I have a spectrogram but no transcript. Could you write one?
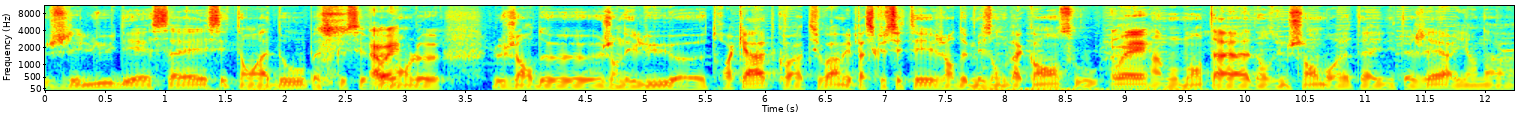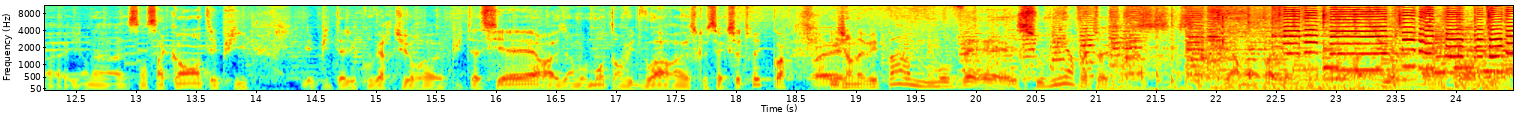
j'ai lu des SAS étant ado parce que c'est Ah ouais vraiment le, le genre de. J'en ai lu euh, 3-4, quoi, tu vois, mais parce que c'était genre de maison de vacances où Ouais. à un moment, as, dans une chambre, tu as une étagère, il y, en a, il y en a 150, et puis, et puis tu as les couvertures euh, putassières. D'un moment, tu as envie de voir euh, ce que c'est que ce truc, quoi. Ouais. Et j'en avais pas un mauvais souvenir, en fait, ouais, c'est c'est clairement pas de la littérature.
